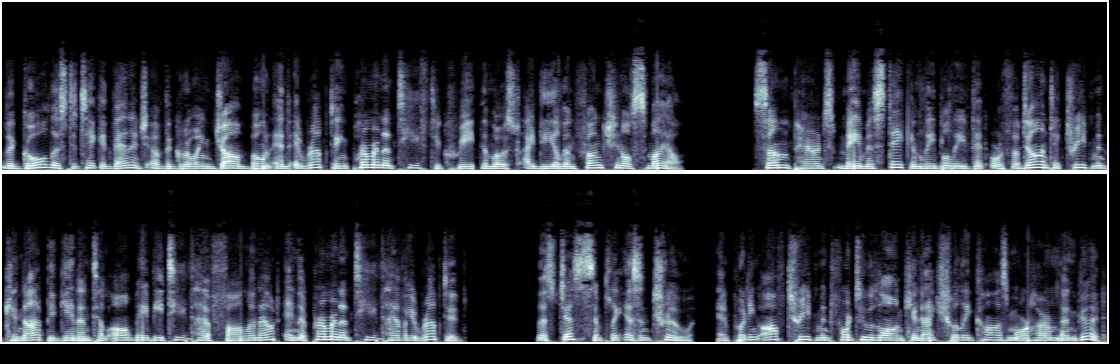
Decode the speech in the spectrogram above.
The goal is to take advantage of the growing jawbone and erupting permanent teeth to create the most ideal and functional smile. Some parents may mistakenly believe that orthodontic treatment cannot begin until all baby teeth have fallen out and the permanent teeth have erupted. This just simply isn't true, and putting off treatment for too long can actually cause more harm than good.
